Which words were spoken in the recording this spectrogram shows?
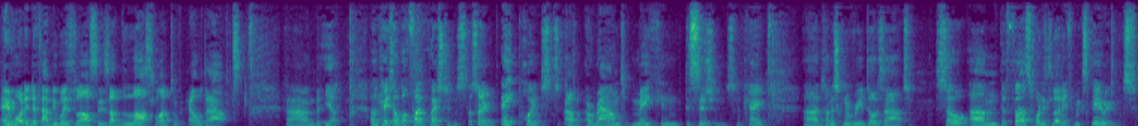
Everyone in the family wears glasses. I'm the last one to have held out. Um, but yeah. Okay, so I've got five questions. Sorry, eight points um, around making decisions. Okay, um, so I'm just going to read those out. So um, the first one is learning from experience.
